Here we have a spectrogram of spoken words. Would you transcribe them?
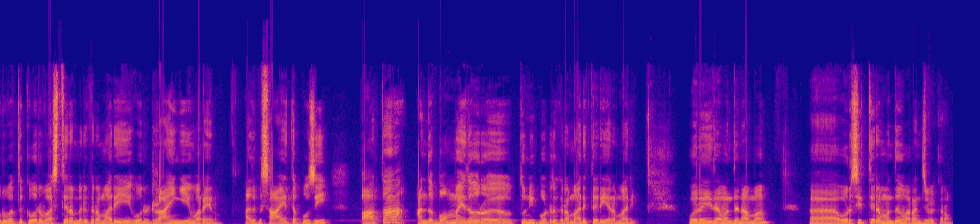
உருவத்துக்கு ஒரு வஸ்திரம் இருக்கிற மாதிரி ஒரு டிராயிங்கையும் வரையணும். அதுக்கு சாயத்தை பூசி பார்த்தா அந்த பொம்மை ஏதோ ஒரு துணி போட்டிருக்கிற மாதிரி தெரிகிற மாதிரி. ஒரு இதை வந்து நம்ம ஒரு சித்திரம் வந்து வரைஞ்சி வைக்கிறோம்.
